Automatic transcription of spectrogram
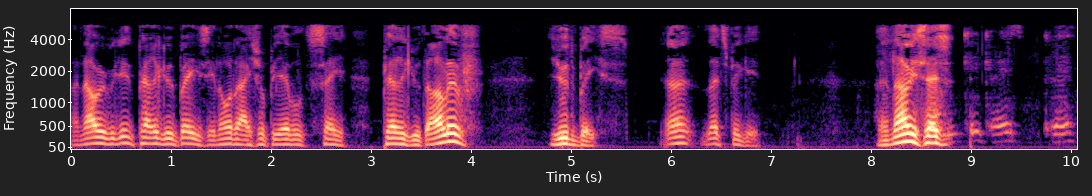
And now we begin Perek Yud Base. In order I should be able to say Perigud Aleph, Yud Beis. Uh, let's begin. And now he says. Can, can, I, ask, can I ask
